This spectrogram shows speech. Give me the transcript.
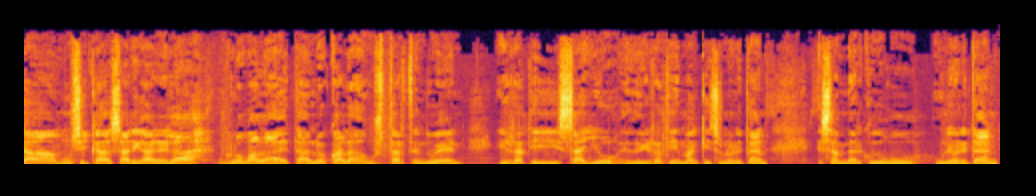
Eta musika sari garela, globala eta lokala ustartzen duen irrati zaio edo irrati emankizun honetan, esan beharko dugu une honetan,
